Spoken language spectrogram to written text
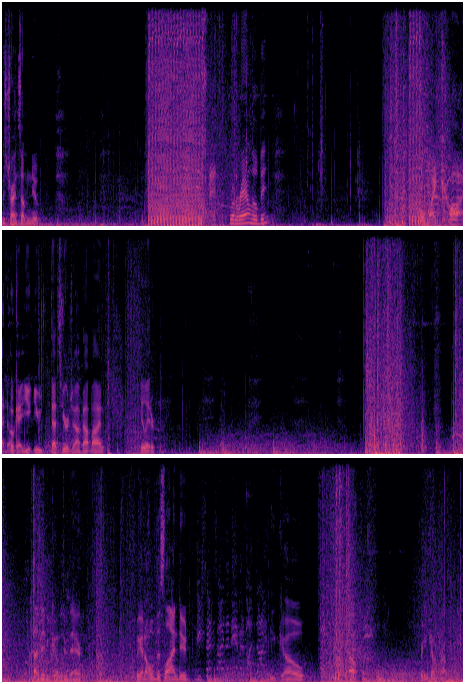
Just trying something new. Run around a little bit. Oh my god. Okay, you, you that's your job, not mine. See you later. I thought they'd come through there. We gotta hold this line, dude. Here you go. Oh. Where'd he come from?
